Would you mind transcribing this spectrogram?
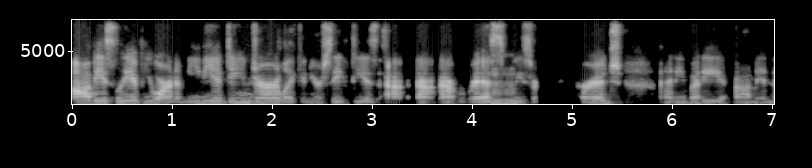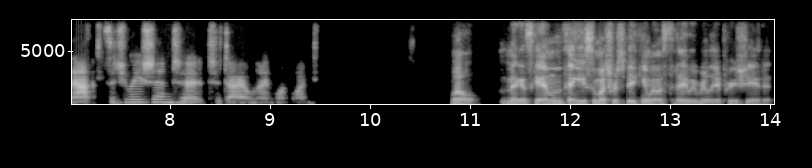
obviously if you are in immediate danger like and your safety is at, at, at risk mm-hmm. we certainly encourage anybody um, in that situation to, to dial 911 well megan scanlon thank you so much for speaking with us today. We really appreciate it.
